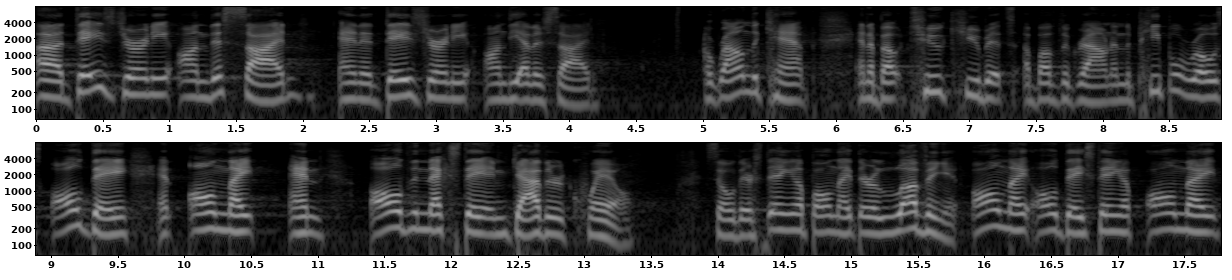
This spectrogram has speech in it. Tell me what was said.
a day's journey on this side and a day's journey on the other side around the camp and about two cubits above the ground. And the people rose all day and all night and all the next day and gathered quail. So they're staying up all night. They're loving it all night, all day, staying up all night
